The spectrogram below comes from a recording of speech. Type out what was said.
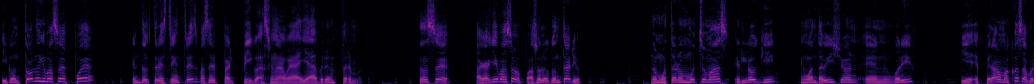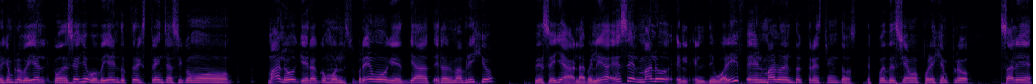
Y con todo lo que pasó después, el Doctor Strange 3 va a ser palpico, hace una weá ya pero enferma. Entonces, ¿acá qué pasó? Pasó lo contrario. Nos mostraron mucho más en Loki, en WandaVision, en What If, y esperábamos más cosas. Por ejemplo, veía, el- como decía yo, pues veía el Doctor Strange así como malo, que era como el supremo, que ya era el más brigio. Y decía, ya, la pelea, ese es el malo, el, el de What If es el malo del Doctor Strange 2. Después decíamos, por ejemplo, sale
